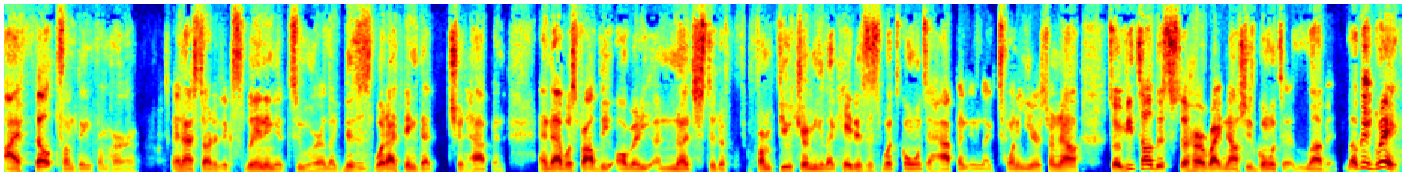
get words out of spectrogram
I felt something from her and I started explaining it to her, like this is what I think that should happen, and that was probably already a nudge to the from future me, like hey, this is what's going to happen in like 20 years from now. So if you tell this to her right now, she's going to love it. Okay, great,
